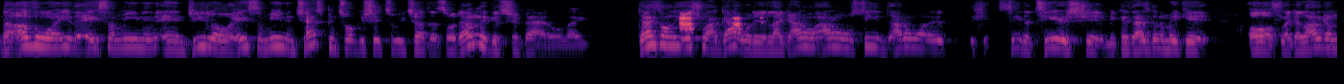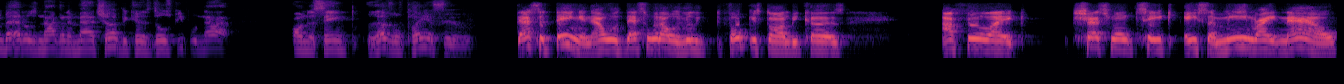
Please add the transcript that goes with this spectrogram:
the other one, either Ace Amin and, and G-Lo, Ace Amin and Chess been talking shit to each other, so them niggas should battle. Like that's the only I, issue I got with it. Like I don't, I don't see, I don't want to see the tears shit because that's gonna make it off. Like a lot of them battles not gonna match up because those people not on the same level playing field. That's the thing, and that was that's what I was really focused on because I feel like Chess won't take Ace Amin right now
